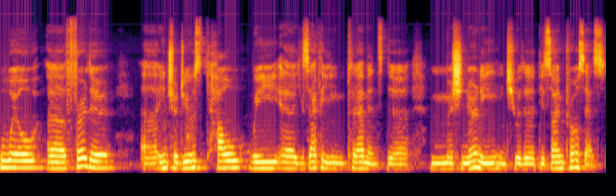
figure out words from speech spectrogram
who will uh, further uh, introduce how we uh, exactly implement the machine learning into the design process.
